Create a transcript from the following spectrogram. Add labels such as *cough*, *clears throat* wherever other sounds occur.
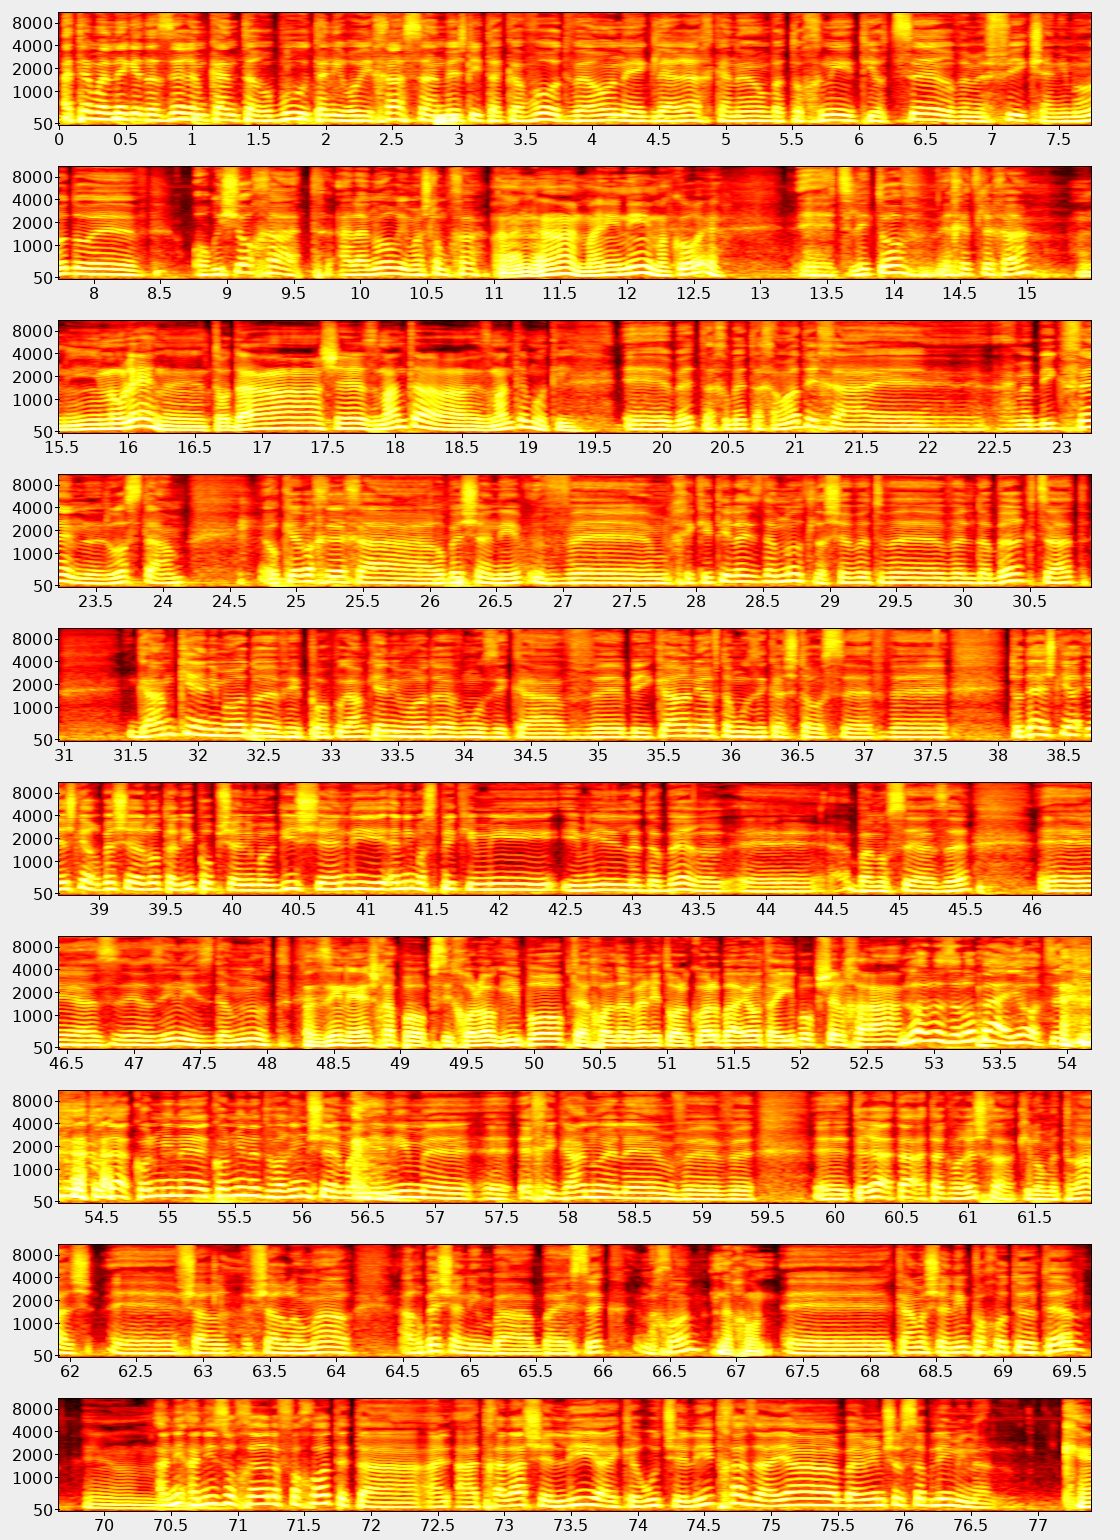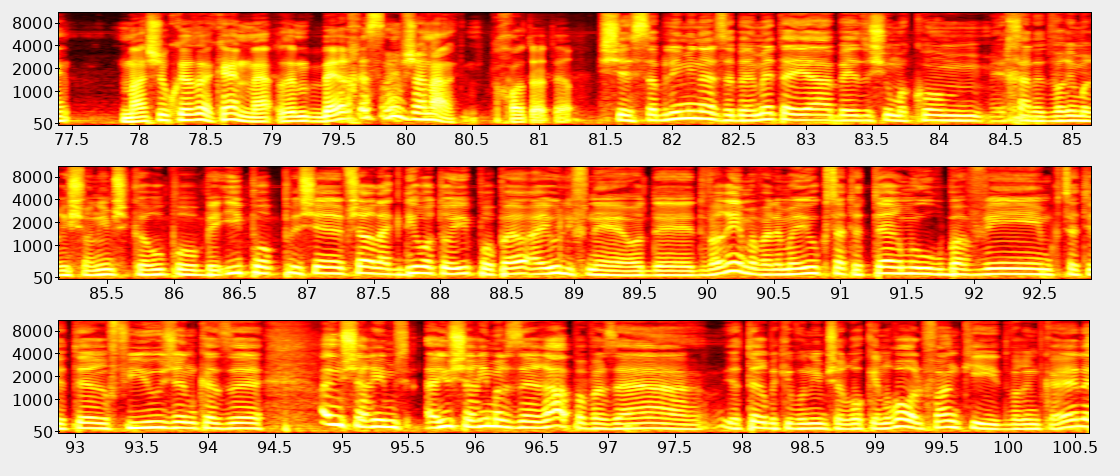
אתם על נגד הזרם, כאן תרבות, אני רועי חסן, ויש לי את הכבוד והעונג לארח כאן היום בתוכנית יוצר ומפיק שאני מאוד אוהב, אורי שוחט. אהלן אורי, מה שלומך? אהלן, מעניינים, מה קורה? אה, אצלי טוב, איך אצלך? אני מעולה, תודה שהזמנת, הזמנתם אותי. Uh, בטח, בטח. אמרתי לך, uh, I'm a big fan, לא סתם. עוקב אחריך הרבה שנים, וחיכיתי להזדמנות לשבת ו- ולדבר קצת. גם כי אני מאוד אוהב היפ-הופ, גם כי אני מאוד אוהב מוזיקה, ובעיקר אני אוהב את המוזיקה שאתה אוסף. ואתה יודע, יש לי, יש לי הרבה שאלות על היפ-הופ שאני מרגיש שאין לי, לי מספיק עם מי, עם מי לדבר אה, בנושא הזה. אה, אז, אז הנה הזדמנות. אז הנה, יש לך פה פסיכולוג היפ-הופ, אתה יכול לדבר איתו על כל בעיות ההיפ-הופ שלך? לא, לא, זה לא בעיות, זה כאילו, אתה יודע, כל מיני, כל מיני דברים שמעניינים אה, אה, איך הגענו אליהם, ותראה, אתה, אתה כבר יש לך קילומטראז', אפשר, אפשר לומר, הרבה שנים ב, בעסק, נכון? נכון. כמה שנים פחות או יותר? אמ, אני, אני זוכר לפחות את ההתחלה שלי, ההיכרות שלי איתך, זה היה בימים של סבלימינל. כן. משהו כזה, כן, זה בערך 20 שנה, פחות או יותר. שסבלימינל זה באמת היה באיזשהו מקום אחד הדברים הראשונים שקרו פה בהיפ-הופ, שאפשר להגדיר אותו היפ-הופ, היו לפני עוד אה, דברים, אבל הם היו קצת יותר מעורבבים, קצת יותר פיוז'ן כזה. היו שרים, היו שרים על זה ראפ, אבל זה היה יותר בכיוונים של רוק אנד רול, פאנקי, דברים כאלה.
